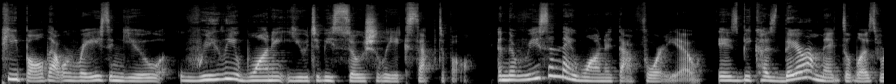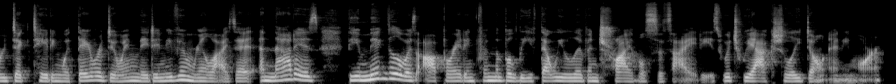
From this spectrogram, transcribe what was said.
people that were raising you really wanted you to be socially acceptable. And the reason they wanted that for you is because their amygdalas were dictating what they were doing. They didn't even realize it. And that is the amygdala was operating from the belief that we live in tribal societies, which we actually don't anymore.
